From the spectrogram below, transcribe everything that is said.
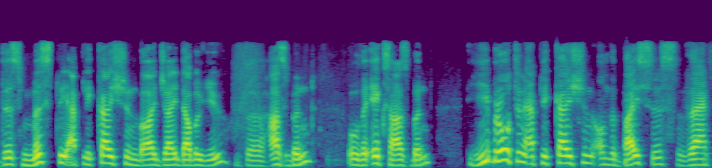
dismissed the application by JW, the husband or the ex husband. He brought an application on the basis that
